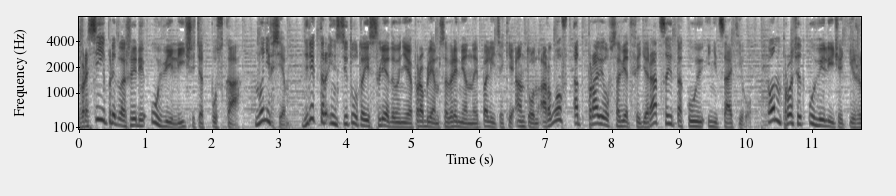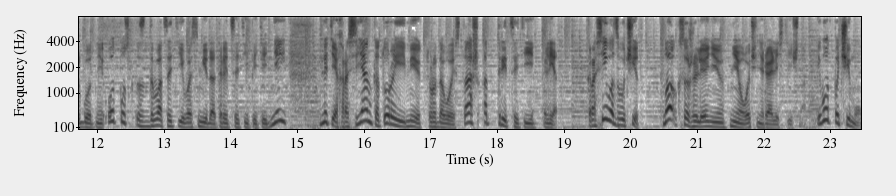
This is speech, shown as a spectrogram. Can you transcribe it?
в России предложили увеличить отпуска, но не всем. Директор Института исследования проблем современной политики Антон Орлов отправил в Совет Федерации такую инициативу. Он просит увеличить ежегодный отпуск с 28 до 35 дней для тех россиян, которые имеют трудовой стаж от 30 лет. Красиво звучит, но, к сожалению, не очень реалистично. И вот почему.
